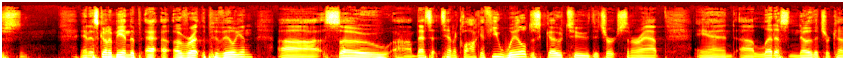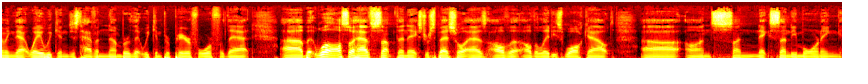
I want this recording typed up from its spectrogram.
Just, and it's going to be in the uh, over at the pavilion. Uh, so uh, that's at 10 o'clock. If you will, just go to the Church Center app and uh, let us know that you're coming that way. We can just have a number that we can prepare for for that. Uh, but we'll also have something extra special as all the all the ladies walk out uh, on sun next Sunday morning.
